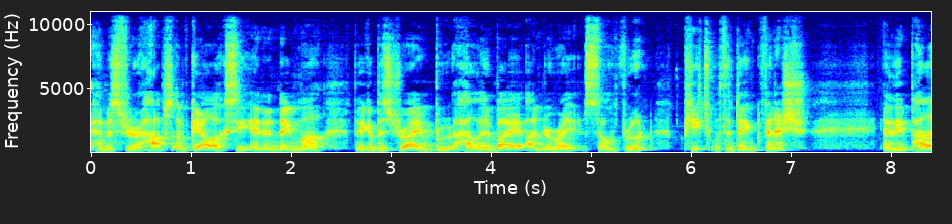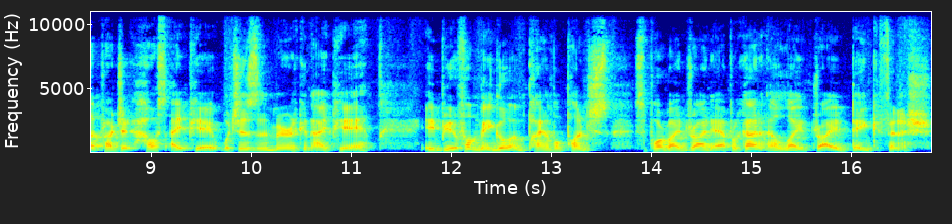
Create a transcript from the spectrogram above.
Hemisphere hops of Galaxy and Enigma. Make up this dry brut highlighted by underripe stone fruit, peach with a dank finish. And the Pilot Project House IPA, which is an American IPA. A beautiful mango and pineapple punch, supported by dried apricot and a light dried dank finish.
